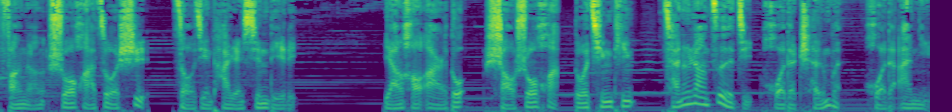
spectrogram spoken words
方能说话做事走进他人心底里；养好耳朵，少说话，多倾听，才能让自己活得沉稳，活得安宁；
